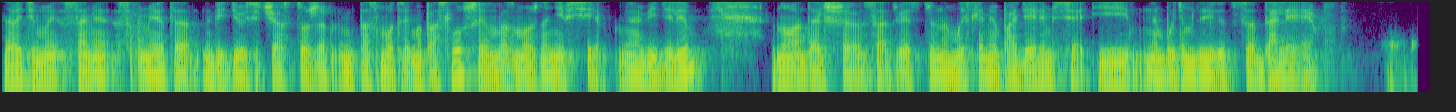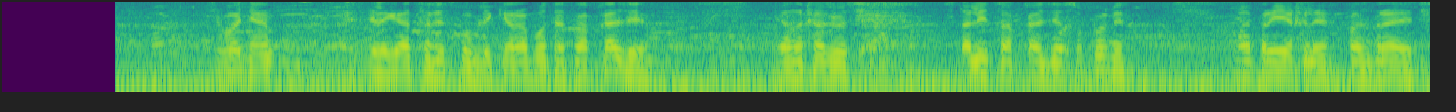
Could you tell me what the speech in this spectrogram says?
Давайте мы сами с вами это видео сейчас тоже посмотрим и послушаем. Возможно, не все видели. Ну, а дальше, соответственно, мыслями поделимся и будем двигаться далее. Сегодня делегация республики работает в Абхазии. Я нахожусь столица Абхазии Сухуми. Мы приехали поздравить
